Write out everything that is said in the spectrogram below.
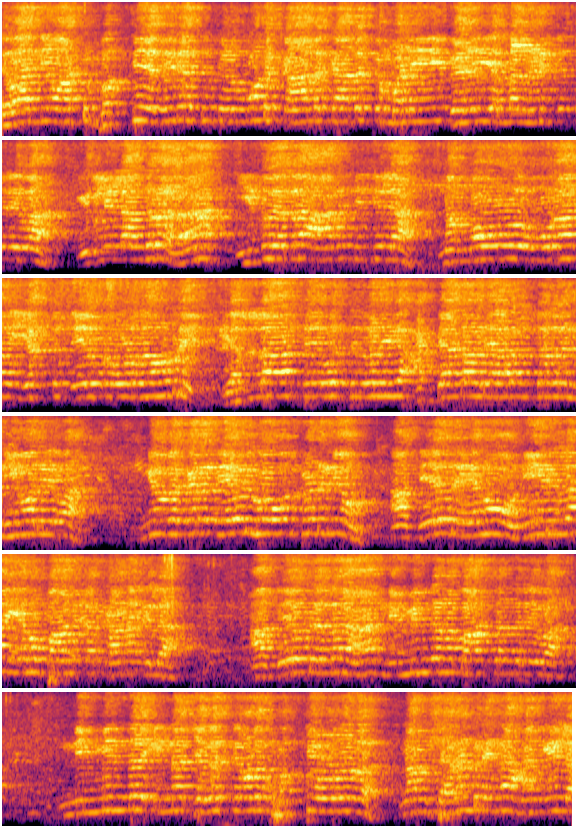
ಇವಾಗ ನೀವು ಅಷ್ಟು ಭಕ್ತಿ ಎದಿರಿ ಅಂತ ತಿಳ್ಕೊಂಡು ಕಾಲ ಕಾಲಕ್ಕೆ ಮಳಿ, ಬೆಳಿ ಎಲ್ಲ ನಡೀತಿದ್ರಿ ಇವ ಇರ್ಲಿಲ್ಲ ಅಂದ್ರ ಇದು ಎಲ್ಲ ಆಗತಿದ್ದಿಲ್ಲ. ನಮ್ಮ ಊರಾಗ ಎಷ್ಟು ಅದಾವ್ ನೋಡ್ರಿ, ಎಲ್ಲಾ ದೇವತೆಗಳಿಗೆ ಅಡ್ಡಾಡವ್ರು ಯಾರು ಅಂತಂದ್ರೆ ನೀವರಿ ಇವ ನೀವು ಬೇಕಾದ್ರೆ ದೇವ್ರಿಗೆ ನೀವು, ಆ ದೇವ್ರ ಏನು ನೀರಿಲ್ಲ, ಏನು ಬಾವಿಲ್ಲ ಕಾಣಂಗಿಲ್ಲ. ಆ ದೇವ್ರೆಲ್ಲ ನಿಮ್ಮಿಂದನ ಬಾಳ ಚಂದ್ರ ಇವ ನಿಮ್ಮಿಂದ ಇನ್ನ ಜಗತ್ತಿನೊಳಗೆ ಭಕ್ತಿ ಉಳಿದ ನಮ್ ಶರಣರು ಇನ್ನ ಹಂಗಿಲ್ಲ.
